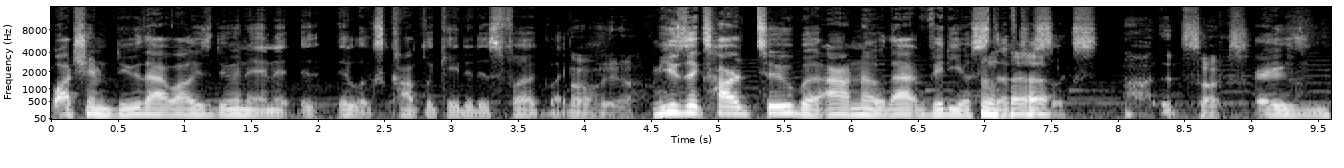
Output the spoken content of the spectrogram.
watch him do that while he's doing it, and it, it, it looks complicated as fuck. Like oh yeah, music's hard too, but I don't know that video stuff just looks it sucks. crazy.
